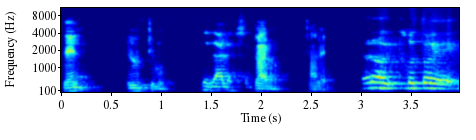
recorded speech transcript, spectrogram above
De él, el último. De Taleb, Claro, Taleb. Bueno, justo eh,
